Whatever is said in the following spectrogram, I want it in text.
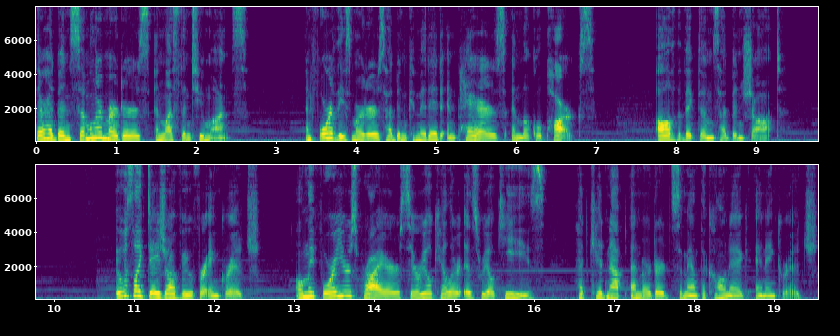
There had been similar murders in less than two months, and four of these murders had been committed in pairs in local parks. All of the victims had been shot. It was like deja vu for Anchorage. Only four years prior, serial killer Israel Keyes had kidnapped and murdered Samantha Koenig in Anchorage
